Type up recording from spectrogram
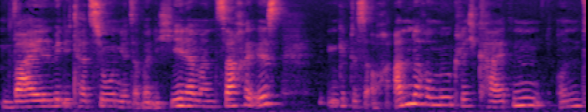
Weil Meditation jetzt aber nicht jedermanns Sache ist, gibt es auch andere Möglichkeiten und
